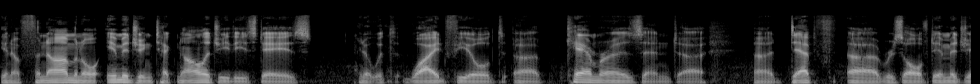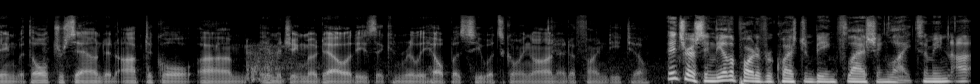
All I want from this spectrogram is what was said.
you know phenomenal imaging technology these days, you know, with wide field uh, cameras and uh, depth uh, resolved imaging with ultrasound and optical um, imaging modalities that can really help us see what's going on at a fine detail. Interesting. The other part of her question being flashing lights. I mean, I,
